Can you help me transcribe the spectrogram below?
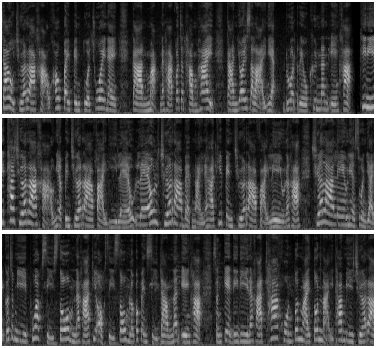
เจ้าเชื้อราขาวเข้าไปเป็นตัวช่วยในการหมักนะคะ ก็จะทำให้การย่อยสลายเนี่ยรวดเร็วขึ้นนั่นเองค่ะ ทีนี้ถ้าเชื้อราขาวเนี่ยเป็นเชื้อราฝ่ายดีแล้ว แล้วเชื้อราแบบไหนนะคะ ที่เป็นเชื้อราฝ่ายเลวนะคะ เชื้อราเลวเนี่ยส่วนใหญ่ก็จะมีพวกสีส้มนะคะ ที่ออกสีส้มแล้วก็เป็นสีดำนั่นเองค่ะ สังเกตดีๆนะคะ ถ้าโคนต้นไม้ต้นไหน ถ้ามีเชื้อรา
